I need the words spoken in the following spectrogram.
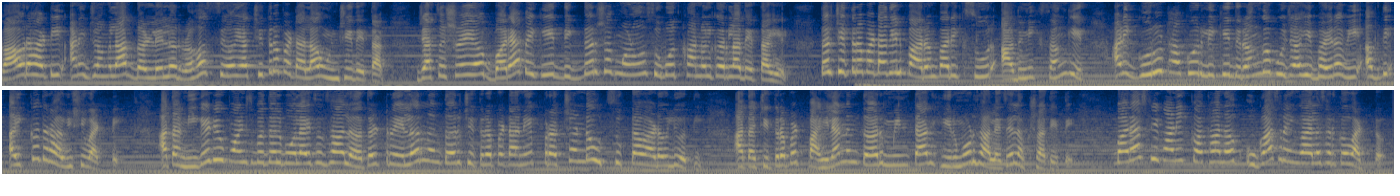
गाव रहाटी आणि जंगलात दडलेलं रहस्य या चित्रपटाला उंची देतात ज्याचं श्रेय बऱ्यापैकी दिग्दर्शक म्हणून सुबोध खानोलकरला देता येईल. तर चित्रपटातील पारंपरिक सूर आधुनिक संगीत आणि गुरु ठाकूर लिखित रंगपूजा ही भैरवी अगदी ऐकत राहावीशी वाटते. आता निगेटिव्ह पॉइंट्सबद्दल बोलायचं झालं तर ट्रेलर नंतर चित्रपटाने प्रचंड उत्सुकता वाढवली होती. आता चित्रपट पाहिल्यानंतर मिनिटात हिरमोड झाल्याचे लक्षात येते. बऱ्याच ठिकाणी कथानक उगाच रेंगाळल्यासारखं वाटतं.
